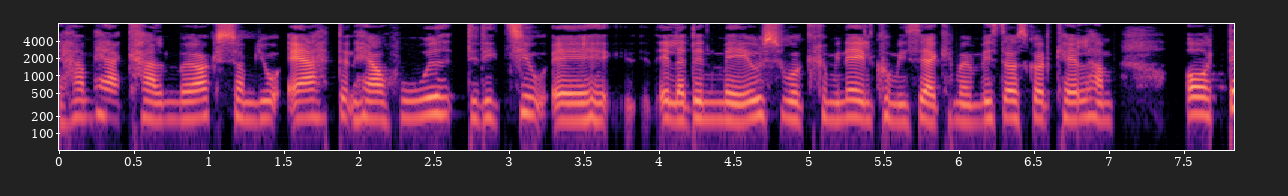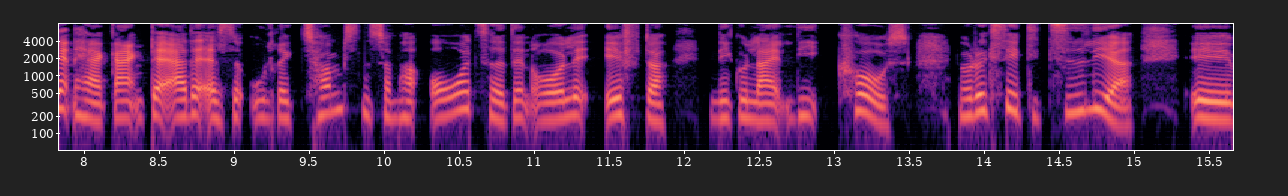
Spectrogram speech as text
ham her, Karl Mørk, som jo er den her hoveddetektiv, øh, eller den mavesure kriminalkommissær, kan man vist også godt kalde ham. Og den her gang, der er det altså Ulrik Thomsen, som har overtaget den rolle efter Nikolaj Lee Kås. Nu har du ikke set de tidligere, øh,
